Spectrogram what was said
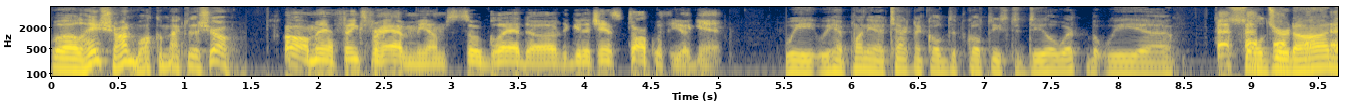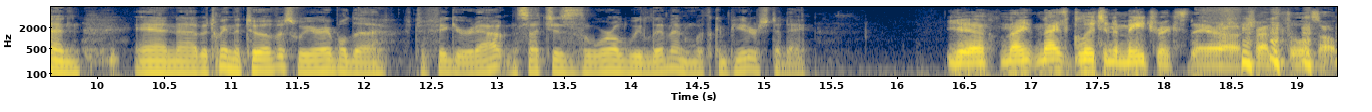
Well, hey, Shawn, welcome back to the show. Oh, man, thanks for having me. I'm so glad uh, to get a chance to talk with you again. We, we had plenty of technical difficulties to deal with, but we uh, soldiered on, and and uh, between the two of us, we were able to to figure it out. And such is the world we live in with computers today. Yeah, nice, nice glitch in the matrix there, uh, trying to fool us all.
